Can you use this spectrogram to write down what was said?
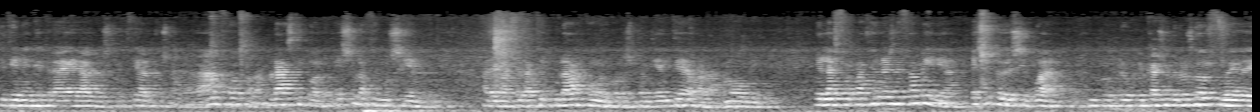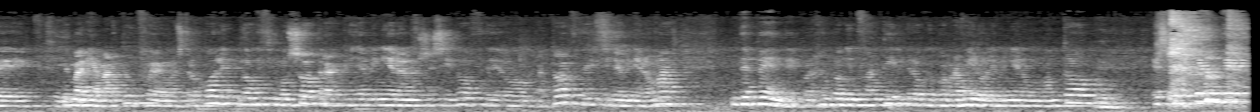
si tienen que traer algo especial pues, para danza, para plástico, eso lo hacemos siempre. Además de la circular con el correspondiente a la móvil. En las formaciones de familia, eso todo es igual. Creo que el caso de los dos fue de, de María Martú, fue en nuestro cole. Luego hicimos otra, que ya viniera, no sé si 12 o 14, que ya vinieron más. Depende, por ejemplo, en infantil creo que con Ramiro le vinieron un montón. Es que depende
